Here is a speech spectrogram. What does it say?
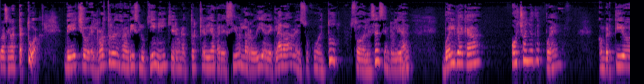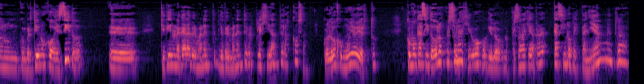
básicamente actúa. De hecho, el rostro de Fabrice Lucchini, que era un actor que había aparecido en la rodilla de Clara en su juventud, su adolescencia en realidad, vuelve acá ocho años después, convertido en un, convertido en un jovencito eh, que tiene una cara permanente, de permanente perplejidad ante las cosas. Con los ojos muy abiertos. Como casi todos los personajes, ojo, que los, los personajes casi no pestañean mientras...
